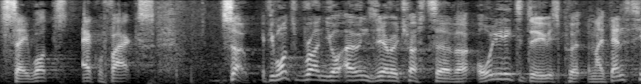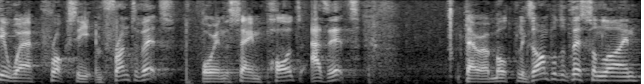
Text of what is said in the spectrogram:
say what, Equifax. So, if you want to run your own Zero Trust server, all you need to do is put an identity-aware proxy in front of it, or in the same pod as it. There are multiple examples of this online,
